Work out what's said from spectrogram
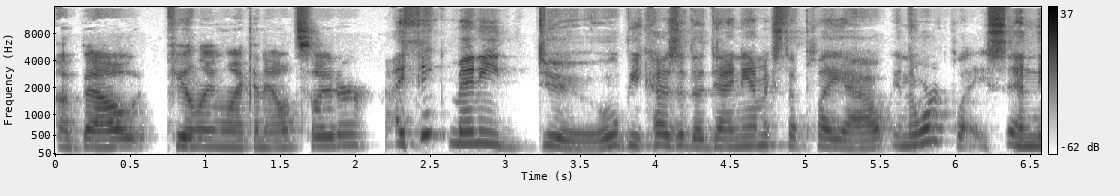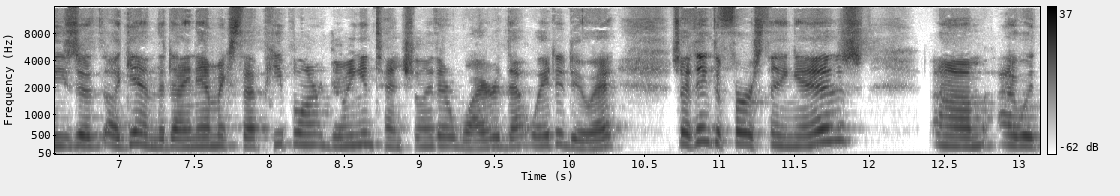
about feeling like an outsider? I think many do because of the dynamics that play out in the workplace. And these are, again, the dynamics that people aren't doing intentionally. They're wired that way to do it. So I think the first thing is um, I would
